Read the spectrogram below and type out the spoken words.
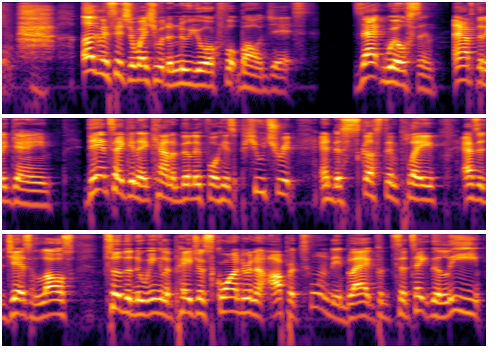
ugly situation with the New York football Jets. Zach Wilson, after the game, didn't take any accountability for his putrid and disgusting play as the Jets lost to the New England Patriots, squandering an opportunity, Black, to take the lead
